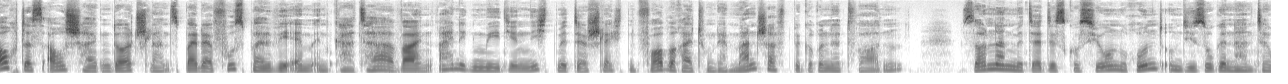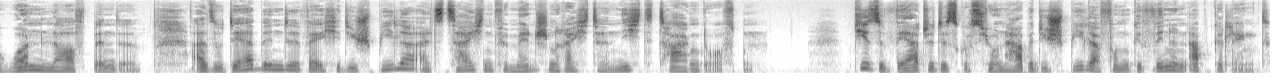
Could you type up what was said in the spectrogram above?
Auch das Ausscheiden Deutschlands bei der Fußball-WM in Katar war in einigen Medien nicht mit der schlechten Vorbereitung der Mannschaft begründet worden, sondern mit der Diskussion rund um die sogenannte One Love Binde, also der Binde, welche die Spieler als Zeichen für Menschenrechte nicht tragen durften. Diese Wertediskussion habe die Spieler vom Gewinnen abgelenkt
